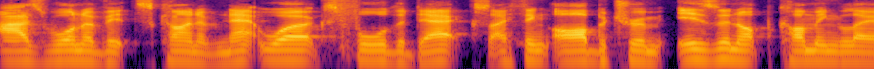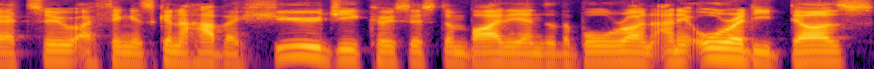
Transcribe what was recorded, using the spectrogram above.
as one of its kind of networks for the DEX. I think Arbitrum is an upcoming layer two. I think it's going to have a huge ecosystem by the end of the bull run, and it already does.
